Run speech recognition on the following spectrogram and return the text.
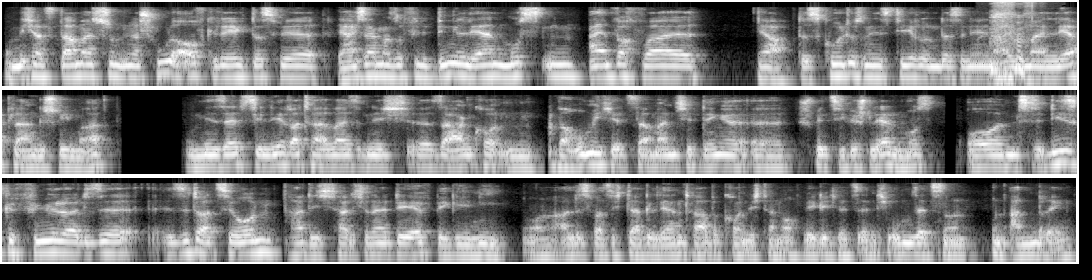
Und mich hat es damals schon in der Schule aufgeregt, dass wir, ja, ich sag mal, so viele Dinge lernen mussten, einfach weil ja, das Kultusministerium das in den allgemeinen Lehrplan geschrieben hat und mir selbst die Lehrer teilweise nicht äh, sagen konnten, warum ich jetzt da manche Dinge äh, spezifisch lernen muss. Und dieses Gefühl oder diese Situation hatte ich, hatte ich in der DFBG nie. Und alles, was ich da gelernt habe, konnte ich dann auch wirklich letztendlich umsetzen und, und anbringen.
